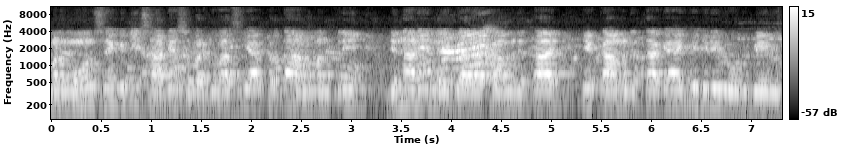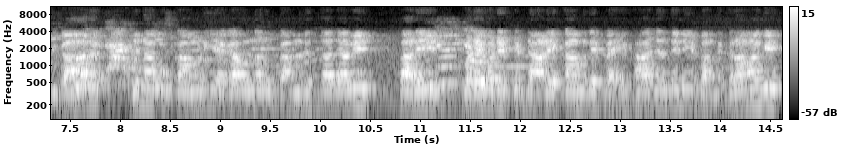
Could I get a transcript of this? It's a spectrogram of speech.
ਮਨਮੋਹਨ ਸਿੰਘ ਜੀ ਸਾਡੇ ਸਵਰਗਵਾਸੀ ਆ, ਪ੍ਰਧਾਨ ਮੰਤਰੀ, ਜਿਨ੍ਹਾਂ ਨੇ ਨਰੇਗਾ ਦਾ ਕੰਮ ਦਿੱਤਾ ਇਹ ਕੰਮ ਦਿੱਤਾ ਗਿਆ ਕਿ ਜਿਹੜੇ ਲੋਕ ਬੇਰੁਜ਼ਗਾਰ, ਜਿਨ੍ਹਾਂ ਕੋਲ ਕੰਮ ਨਹੀਂ ਹੈਗਾ, ਉਹਨਾਂ ਨੂੰ ਕੰਮ ਦਿੱਤਾ ਜਾਵੇ। ਪਰ ਇਹ ਵੱਡੇ ਵੱਡੇ ਢਿੱਡਾਂ ਵਾਲੇ ਕੰਮ ਦੇ ਪੈਸੇ ਖਾ ਜਾਂਦੇ ਨੇ ਬੰਦ ਕਰਾਵਾਂਗੇ।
